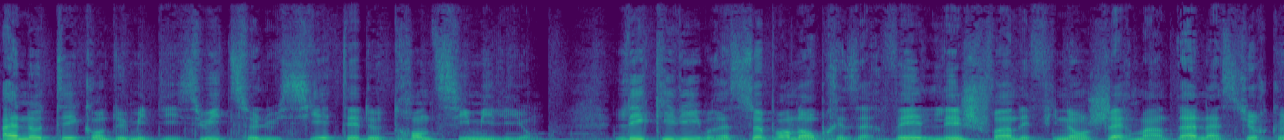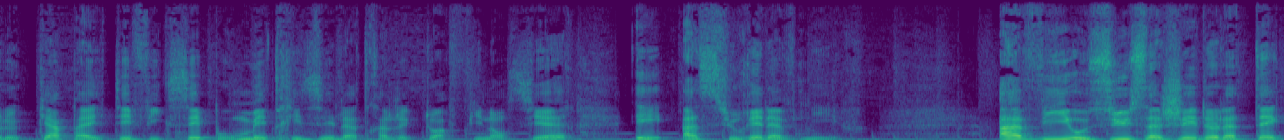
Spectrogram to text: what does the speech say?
A noter qu'en 2018, celui-ci était de 36 millions. L'équilibre est cependant préservé, l'échevin des finances Germain Dan assure que le cap a été fixé pour maîtriser la trajectoire financière et assurer l'avenir. Avis aux usagers de la tech.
